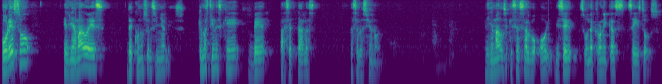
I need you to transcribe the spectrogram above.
Por eso el llamado es, reconoce las señales. ¿Qué más tienes que ver para aceptar las- la salvación hoy? El llamado es que seas salvo hoy. Dice 2 Crónicas 6.2.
